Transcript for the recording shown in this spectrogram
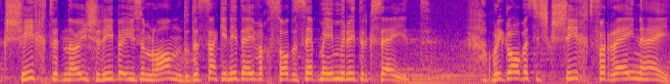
Geschichten wird neu schreiben in unserem Land. Und das sage ich nicht einfach so, das hat man immer wieder gesagt. Aber ich glaube, es ist Geschichte von Reinheit.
